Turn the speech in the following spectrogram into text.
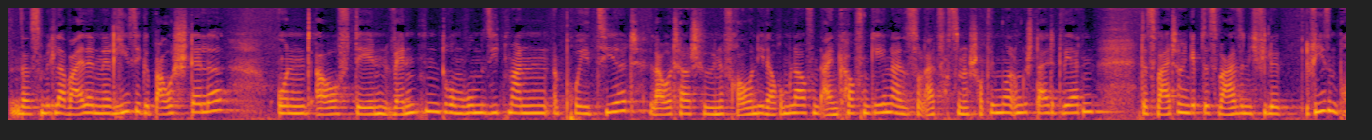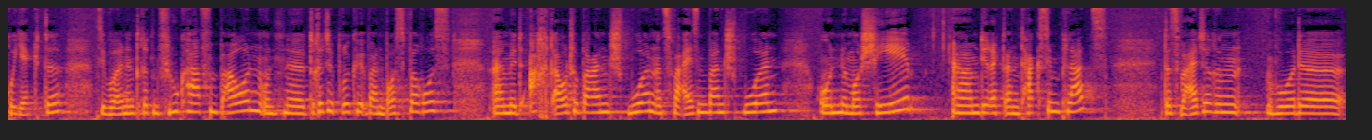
Das ist mittlerweile eine riesige Baustelle und auf den Wänden drumherum sieht man projiziert lauter schöne Frauen, die da rumlaufen und einkaufen gehen. Also es soll einfach so eine Shopping Mall umgestaltet werden. Des Weiteren gibt es wahnsinnig viele Riesenprojekte. Sie wollen einen dritten Flughafen bauen und eine dritte Brücke über den Bosporus äh, mit acht Autobahnspuren und zwei Eisenbahnspuren und eine Moschee ähm, direkt an den Taximplatz. Des Weiteren wurde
